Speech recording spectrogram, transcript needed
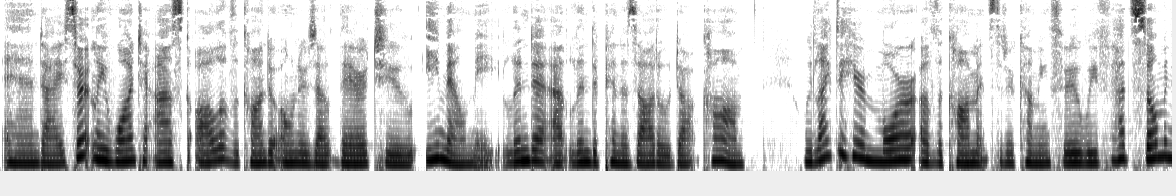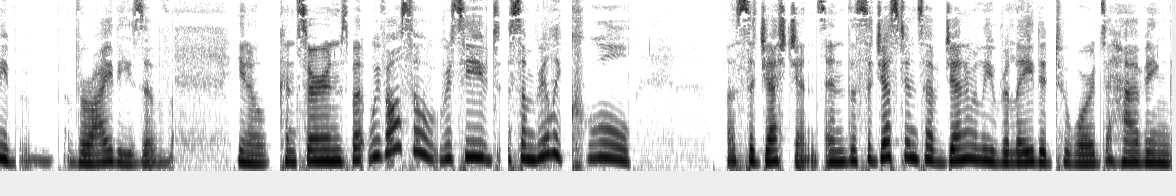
And I certainly want to ask all of the condo owners out there to email me, linda at lindapinizzotto.com. We'd like to hear more of the comments that are coming through. We've had so many varieties of you know, concerns, but we've also received some really cool uh, suggestions. And the suggestions have generally related towards having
